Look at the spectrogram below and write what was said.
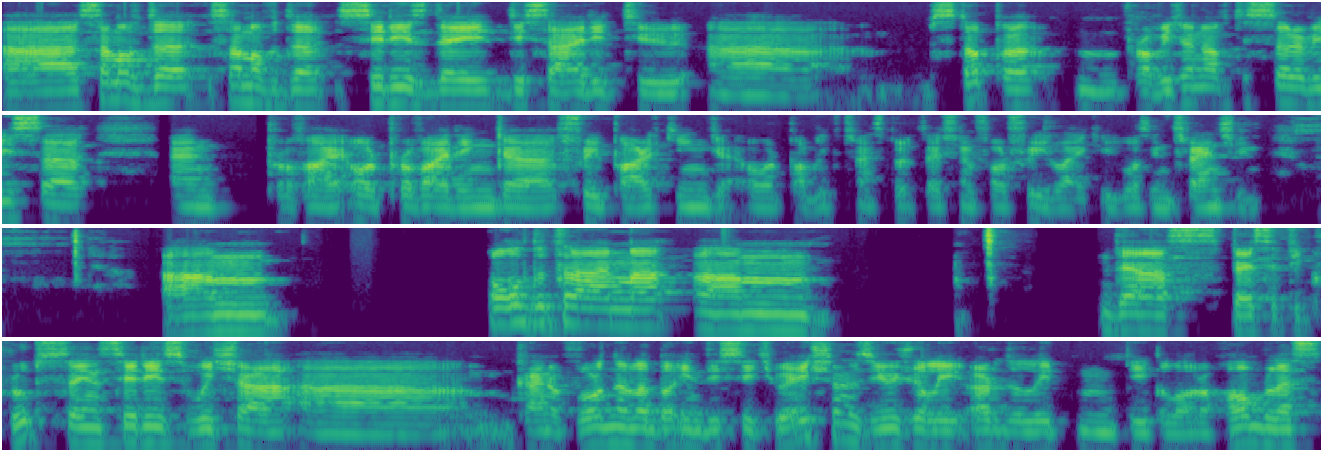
Uh, some of the some of the cities they decided to uh, stop provision of the service and provide or providing uh, free parking or public transportation for free, like it was in Trenčín. Um, all the time, uh, um, there are specific groups in cities which are uh, kind of vulnerable in these situations, usually elderly people or homeless.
